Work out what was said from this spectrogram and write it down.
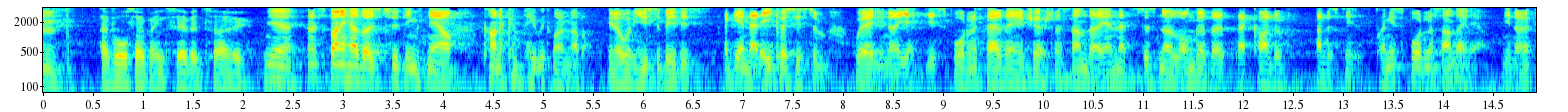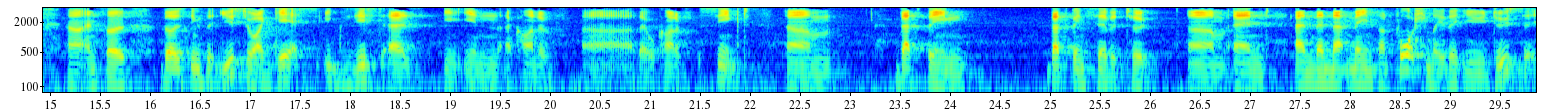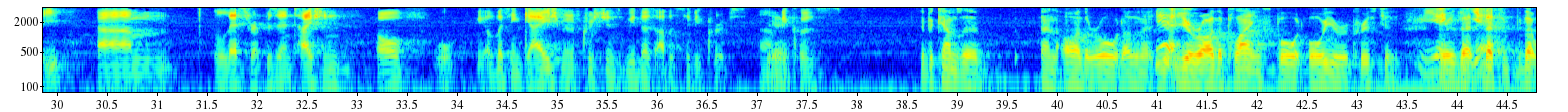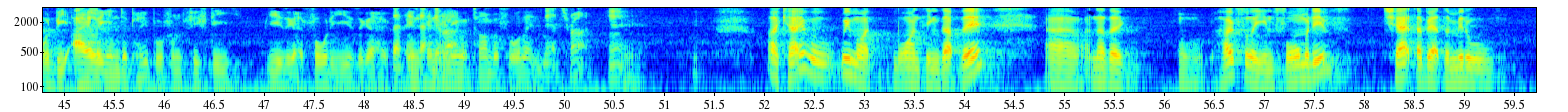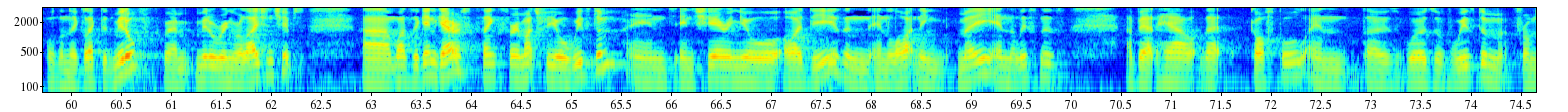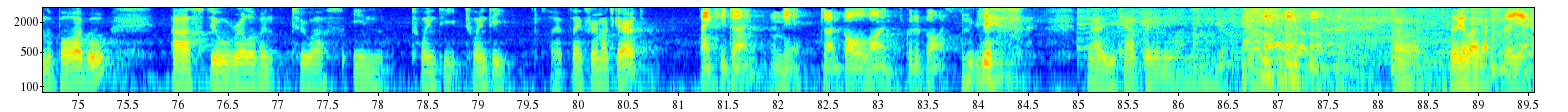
have also been severed. So Yeah, and it's funny how those two things now kind of compete with one another. You know, it used to be this again that ecosystem where you know you had your sport on a Saturday and your church on a Sunday, and that's just no longer the, that kind of understand. There's plenty of sport on a Sunday now, you know, uh, and so those things that used to, I guess, exist as i- in a kind of uh, they were kind of synced. Um, that's been that's been severed too, um, and and then that means unfortunately that you do see um, less representation of or less engagement of Christians with those other civic groups um, Yeah. because it becomes a an either or, doesn't it? Yeah. You're either playing sport or you're a Christian. Yeah, Whereas that yeah. that's, that would be alien to people from 50 years ago, 40 years ago, That's and, exactly and any right. time before then. that's right. Yeah. Okay, well, we might wind things up there. Uh, another, hopefully, informative chat about the middle or the neglected middle, our middle ring relationships. Um, once again, Gareth, thanks very much for your wisdom and, and sharing your ideas and enlightening me and the listeners about how that gospel and those words of wisdom from the Bible are still relevant to us in 2020. So, thanks very much, Gareth. Thank you, Dane. And yeah, don't bowl alone. That's good advice. Yes. No, you can't beat anyone. All right. See you later. See ya.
